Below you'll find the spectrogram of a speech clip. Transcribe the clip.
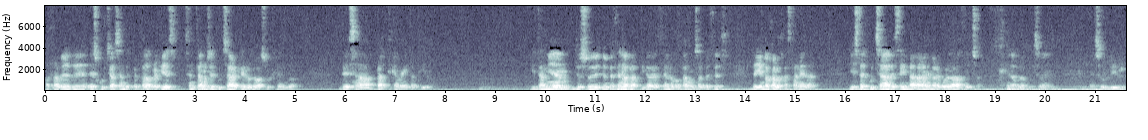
a través de escuchar, se han despertado. Pero aquí es sentarnos y escuchar qué es lo que va surgiendo de esa práctica meditativa. Y también yo, soy, yo empecé en la práctica de zen, lo he contado muchas veces, leyendo a Carlos Castaneda. Y este escuchar, este indagar a mí me recuerda a acecho, que habla mucho en, en sus libros.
